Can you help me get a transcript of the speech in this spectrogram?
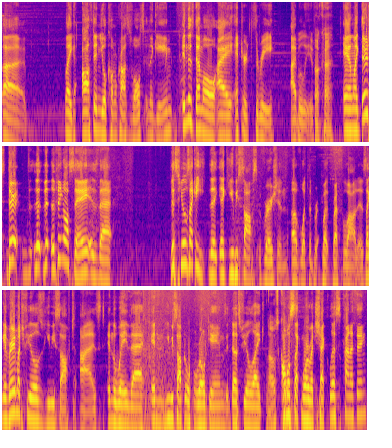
uh like often you'll come across vaults in the game. In this demo, I entered three, I believe. okay. And like, there's there the, the, the thing I'll say is that this feels like a the, like Ubisoft's version of what the what Breath of the Wild is. Like it very much feels Ubisoftized in the way that in Ubisoft open world games, it does feel like cool. almost like more of a checklist kind of thing.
